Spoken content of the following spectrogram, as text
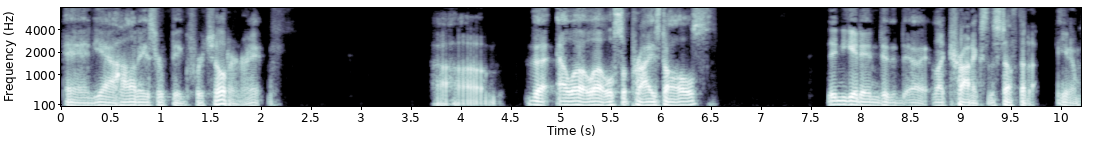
And yeah, holidays are big for children, right? Um, the LOL surprise dolls. Then you get into the uh, electronics, the stuff that, you know,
